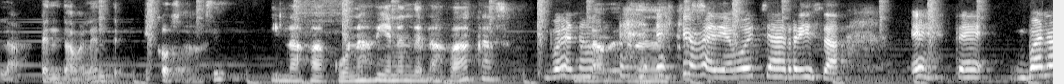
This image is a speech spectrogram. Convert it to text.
la pentavalente y cosas así. ¿Y las vacunas vienen de las vacas? Bueno, es que me dio mucha risa. Este, bueno,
